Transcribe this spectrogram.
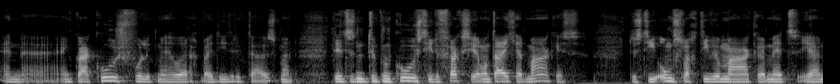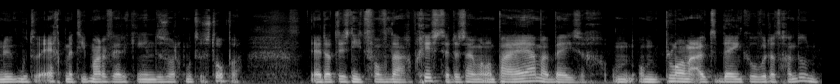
En, uh, en qua koers voel ik me heel erg bij Diederik thuis. Maar dit is natuurlijk een koers die de fractie al een tijdje aan het maken is. Dus die omslag die we maken met... ja, nu moeten we echt met die marktwerking in de zorg moeten stoppen. Ja, dat is niet van vandaag op gisteren. Daar zijn we al een paar jaar mee bezig. Om, om plannen uit te denken hoe we dat gaan doen.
